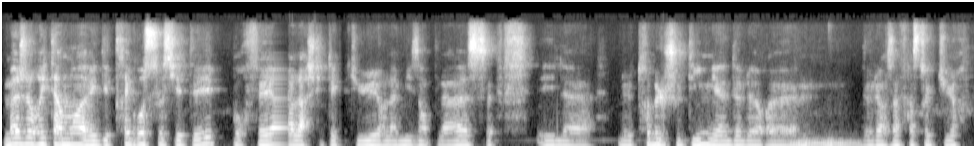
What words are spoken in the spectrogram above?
majoritairement avec des très grosses sociétés pour faire l'architecture, la mise en place et le troubleshooting de, euh, de leurs infrastructures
